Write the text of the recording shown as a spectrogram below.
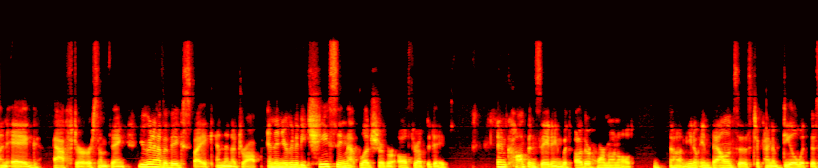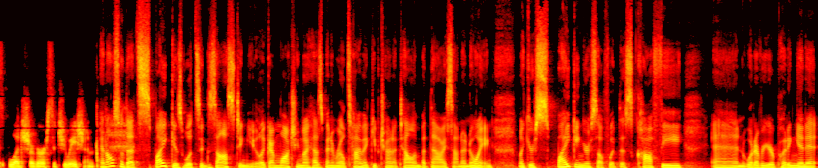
an egg after or something, you're going to have a big spike and then a drop. And then you're going to be chasing that blood sugar all throughout the day and compensating with other hormonal um, you know imbalances to kind of deal with this blood sugar situation. And also that spike is what's exhausting you. Like i'm watching my husband in real time. I keep trying to tell him but now i sound annoying. Like you're spiking yourself with this coffee and whatever you're putting in it,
